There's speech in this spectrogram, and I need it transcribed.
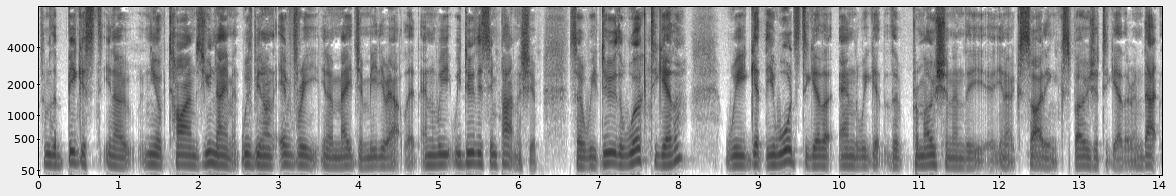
some of the biggest, you know, New York Times, you name it. We've been on every, you know, major media outlet and we, we do this in partnership. So we do the work together, we get the awards together and we get the promotion and the, you know, exciting exposure together. And that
